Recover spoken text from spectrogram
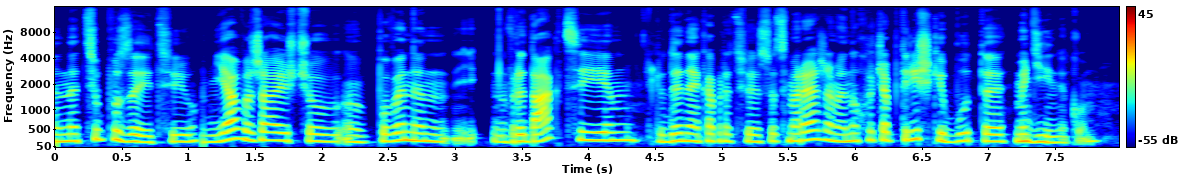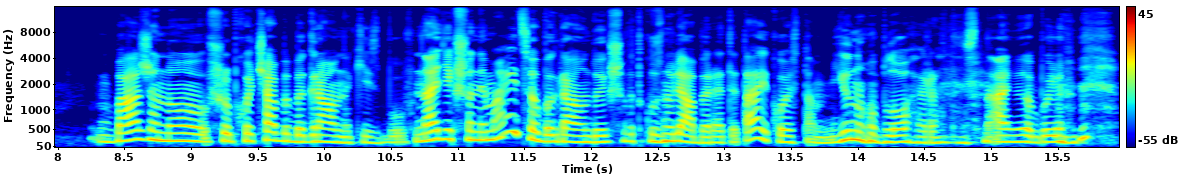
на цю позицію. Я вважаю, що е, повинен в редакції людина, яка працює з соцмережами, ну хоча б трішки бути медійником бажано, щоб хоча б бекграунд якийсь був. Навіть якщо немає цього бекграунду, якщо ви таку з нуля берете, та якогось там юного блогера, не знаю, або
